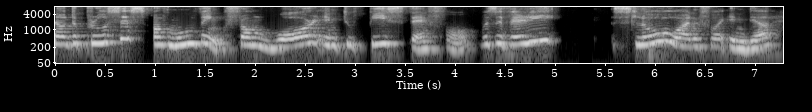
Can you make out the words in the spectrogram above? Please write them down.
Now, the process of moving from war into peace, therefore, was a very slow one for India,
